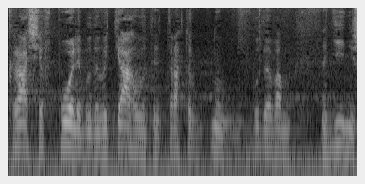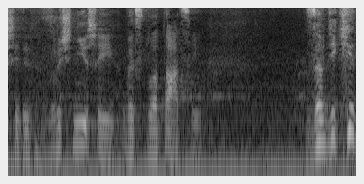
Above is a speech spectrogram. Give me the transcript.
краще в полі, буде витягувати. Трактор ну, буде вам надійніший, зручніший в експлуатації. Завдяки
